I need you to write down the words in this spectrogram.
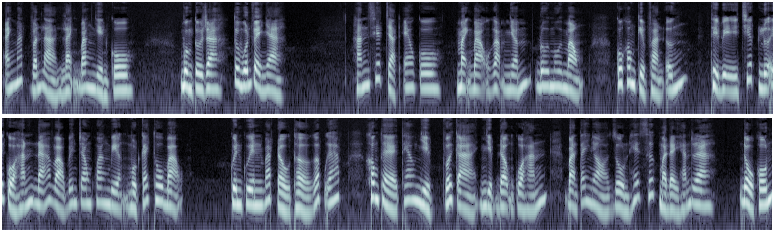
Ánh mắt vẫn là lạnh băng nhìn cô. Buông tôi ra, tôi muốn về nhà. Hắn siết chặt eo cô. Mạnh bạo gặm nhấm đôi môi mỏng. Cô không kịp phản ứng. Thì bị chiếc lưỡi của hắn đá vào bên trong khoang miệng một cách thô bạo. Quyên Quyên bắt đầu thở gấp gáp, không thể theo nhịp với cả nhịp động của hắn, bàn tay nhỏ dồn hết sức mà đẩy hắn ra. Đổ khốn!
